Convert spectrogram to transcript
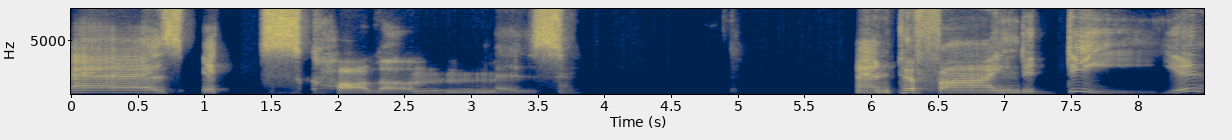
as its columns. And to find D,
